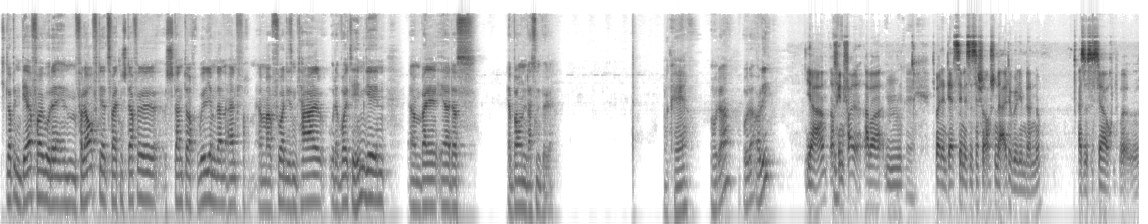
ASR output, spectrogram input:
Ich glaube, in der Folge oder im Verlauf der zweiten Staffel stand doch William dann einfach einmal vor diesem Tal oder wollte hingehen, ähm, weil er das erbauen lassen will. Okay. Oder? Oder, Olli? Ja, auf jeden Fall. Aber mh, mm, okay meine, in der Szene ist es ja schon auch schon der alte William dann, ne? Also es ist ja auch äh,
